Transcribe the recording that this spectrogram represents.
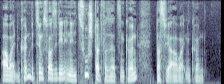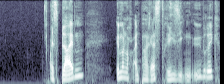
arbeiten können, beziehungsweise den in den Zustand versetzen können, dass wir arbeiten können. Es bleiben immer noch ein paar Restrisiken übrig.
